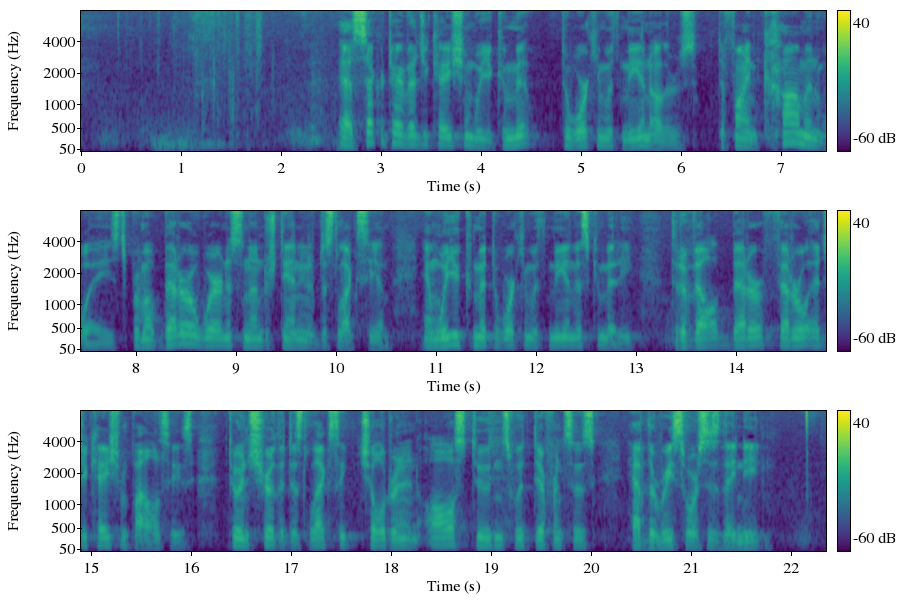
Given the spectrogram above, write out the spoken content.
as Secretary of Education, will you commit to working with me and others to find common ways to promote better awareness and understanding of dyslexia? And will you commit to working with me and this committee to develop better federal education policies to ensure that dyslexic children and all students with differences have the resources they need?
